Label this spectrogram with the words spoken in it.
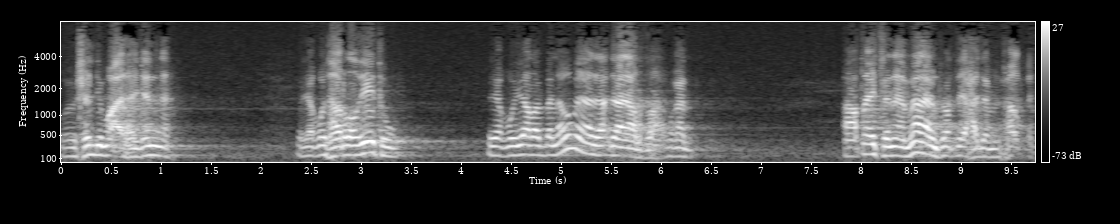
ويسلم على الجنة ويقول هل رضيتم فيقول يا ربنا وما لا نرضى وقد أعطيتنا ما لم تعطي أحدا من خلقك.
